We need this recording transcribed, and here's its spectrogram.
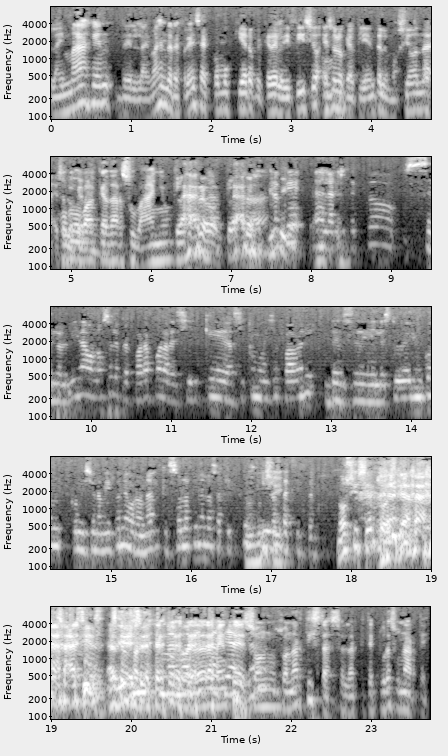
la imagen de la imagen de referencia, cómo quiero que quede el edificio, eso es lo que al cliente le emociona, eso es lo ¿Cómo que va a quedar su baño? Claro, claro. Creo que al arquitecto se le olvida o no se le prepara para decir que, así como dice Pavel, desde el estudio hay un con- condicionamiento neuronal que solo tienen los arquitectos y sí. los taxistas. No, sí es cierto. Es que, Así es, es así que los arquitectos verdaderamente son, son artistas. La arquitectura es un arte.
